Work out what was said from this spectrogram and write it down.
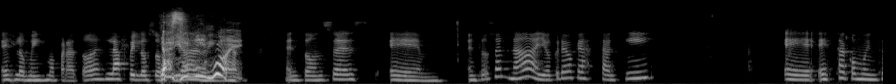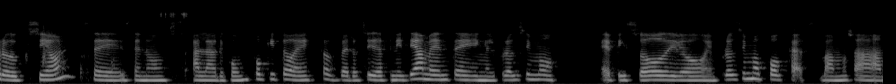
Es lo mismo para todos, es la filosofía de vida. Entonces, em, entonces nada, yo creo que hasta aquí eh, esta como introducción se, se nos alargó un poquito esto, pero sí, definitivamente en el próximo episodio, en el próximo podcast, vamos a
